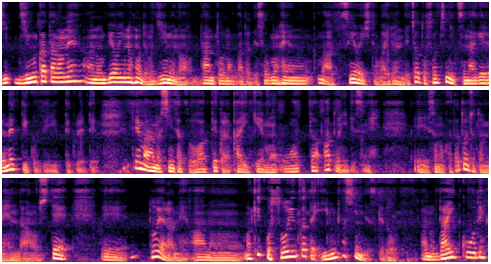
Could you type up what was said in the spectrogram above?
事務方のね、あの、病院の方でも事務の担当の方で、その辺、まあ、強い人がいるんで、ちょっとそっちにつなげるねっていうことで言ってくれて、で、まあ、あの、診察終わってから会計も終わった後にですね、えー、その方とちょっと面談をして、えー、どうやらね、あのー、まあ、結構そういう方いるらしいんですけど、あの、代行で、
